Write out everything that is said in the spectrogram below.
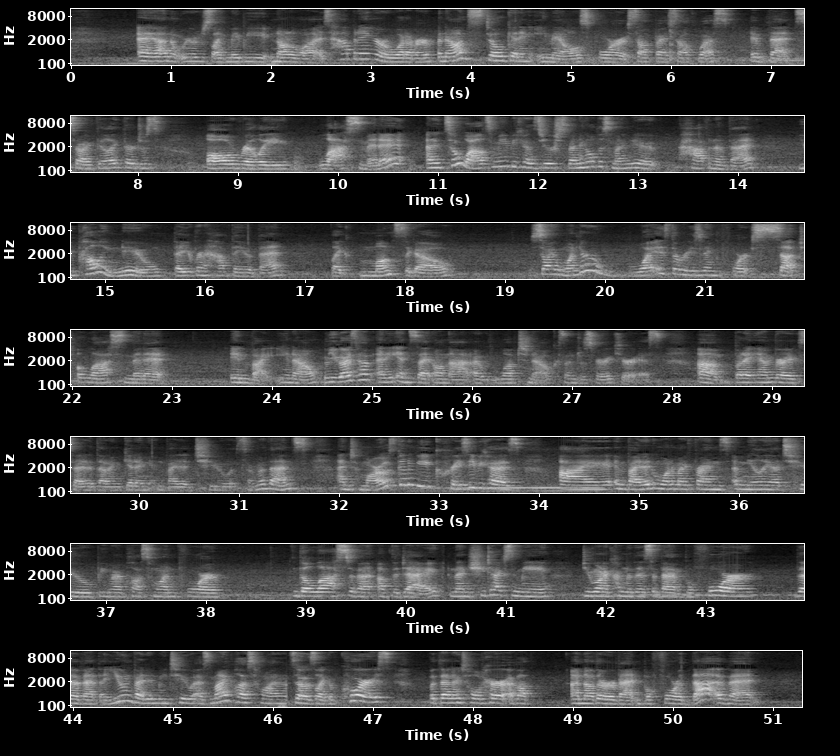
and we were just like maybe not a lot is happening or whatever but now i'm still getting emails for south by southwest events so i feel like they're just all really last minute. And it's so wild to me because you're spending all this money to have an event. You probably knew that you're going to have the event like months ago. So I wonder what is the reasoning for such a last minute invite, you know? If you guys have any insight on that, I would love to know because I'm just very curious. Um, but I am very excited that I'm getting invited to some events. And tomorrow's going to be crazy because I invited one of my friends, Amelia, to be my plus one for the last event of the day. And then she texted me, do you want to come to this event before the event that you invited me to as my plus one? So I was like, of course. But then I told her about another event before that event.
